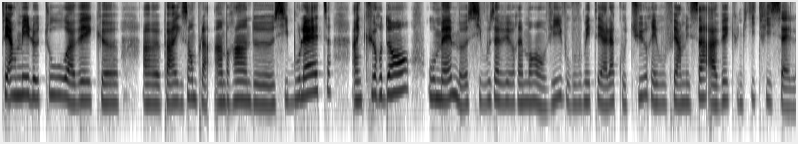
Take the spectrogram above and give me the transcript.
fermer le tout avec, euh, euh, par exemple, un brin de ciboulette, un cure-dent, ou même, euh, si vous avez vraiment envie, vous vous mettez à la couture et vous fermez ça avec une petite ficelle.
